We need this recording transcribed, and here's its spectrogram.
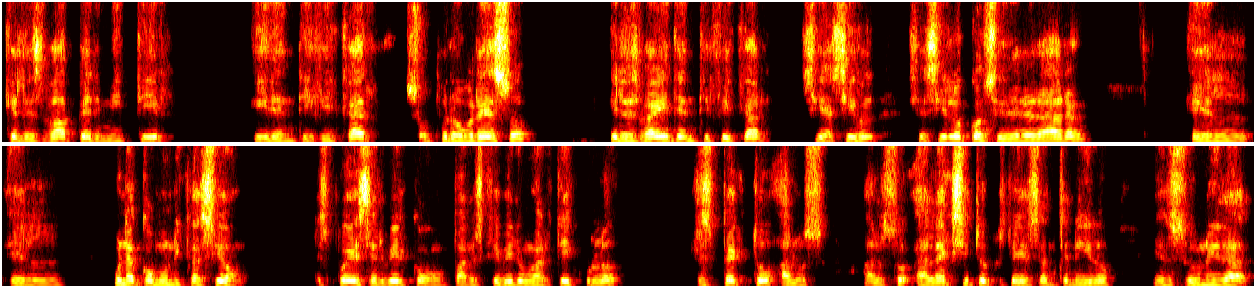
que les va a permitir identificar su progreso y les va a identificar, si así, lo consideraran, una comunicación. Les puede servir como para escribir un artículo respecto al éxito que ustedes han tenido en su unidad.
